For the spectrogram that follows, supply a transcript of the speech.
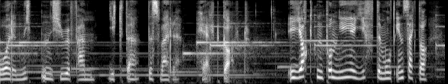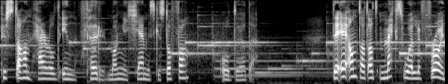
året 1925 gikk det dessverre helt galt. I jakten på nye gifter mot insekter pusta han Harold inn for mange kjemiske stoffer og døde. Det er antatt at Maxwell Lefroy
